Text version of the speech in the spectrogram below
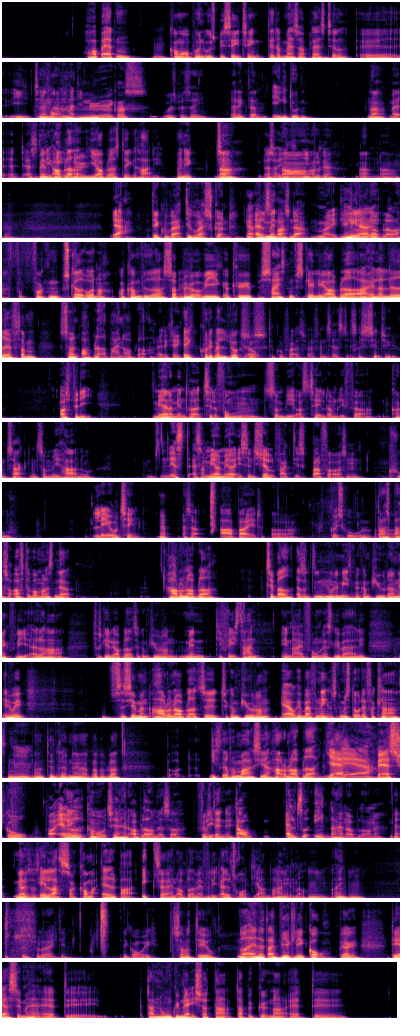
hop af den, Hmm. kom over på en USB-C-ting. Det er der masser af plads til øh, i telefonen. Men har de nye ikke også USB-C? Er det ikke den? Ikke i dutten. Nå, men, altså Men den i, oplader, nye? i opladerstikket har de, men ikke Nå. til, altså Nå, i, i okay. Nå, nå, okay. Ja, det kunne være, det kunne være skønt. Ja, Ja, altså men- bare sådan der, må jeg ikke lige Helt oplader. fucking skrevet under og komme videre. Så behøver vi ikke at købe 16 forskellige opladere eller lede efter dem. Så er en oplader bare en oplader. Er det ikke rigtigt? Ikke? Kunne det ikke være Jo, luksus? det kunne faktisk være fantastisk. Det er sindssygt. Også fordi, mere eller mindre, telefonen, som vi også talte om lige før, kontakten, som vi har nu, næst, altså mere og mere essentiel faktisk, bare for at sådan kunne lave ting. Ja. Altså arbejde og gå i skole. Der er også bare så ofte, hvor man er sådan der, har du en oplader? Til hvad? Altså nu er det mest med computeren, ikke? Fordi alle har forskellige opladere til computeren, men de fleste har en, en iPhone, lad os lige være ærlige. Anyway, så siger man, har du en oplader til, til computeren? Ja, okay, hvad for en? Så skal man stå der og forklare sådan, Mm. mm. Det er den her, bla bla bla. I stedet for bare at sige, har du en oplader? Ja, Ja. værsgo. Og alle Ikke? kommer jo til at have en oplader med sig. Fordi der er jo altid en, der har en oplader med. Ja, men Altså sådan- ellers så kommer alle bare ikke til at have en oplader med, fordi alle tror, at de andre har en med. Mm. Ikke? Mm. Det er selvfølgelig rigtigt. Det går ikke. Så er det jo. Noget andet, der virkelig ikke går, Bjarke, det er simpelthen, at øh, der er nogle gymnasier, der, der begynder at øh,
